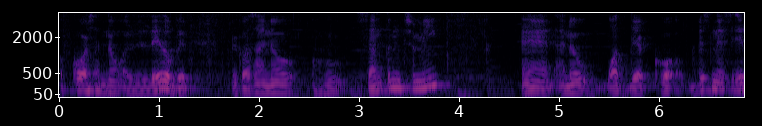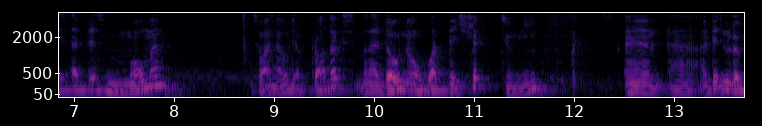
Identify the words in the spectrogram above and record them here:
of course, I know a little bit because I know who sent them to me and I know what their business is at this moment. So I know their products, but I don't know what they shipped to me. And uh, I didn't look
